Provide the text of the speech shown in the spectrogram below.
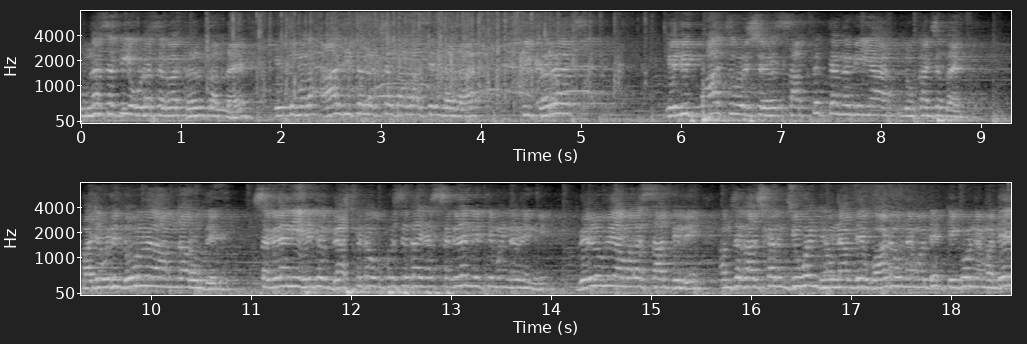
कुणासाठी एवढा सगळा खर्च चाललाय हे तुम्हाला आज इथं लक्षात आलं असेल दादा की खरंच गेली पाच वर्ष सातत्यानं मी या लोकांच्यात आहे. माझे वडील दोन वेळा आमदार होते. सगळ्यांनी हे जे व्यासपीठावर उपस्थित आहे या सगळ्या नेते मंडळींनी वेळोवेळी आम्हाला साथ दिली. आमचं राजकारण जीवन ठेवण्यामध्ये वाढवण्यामध्ये टिकवण्यामध्ये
